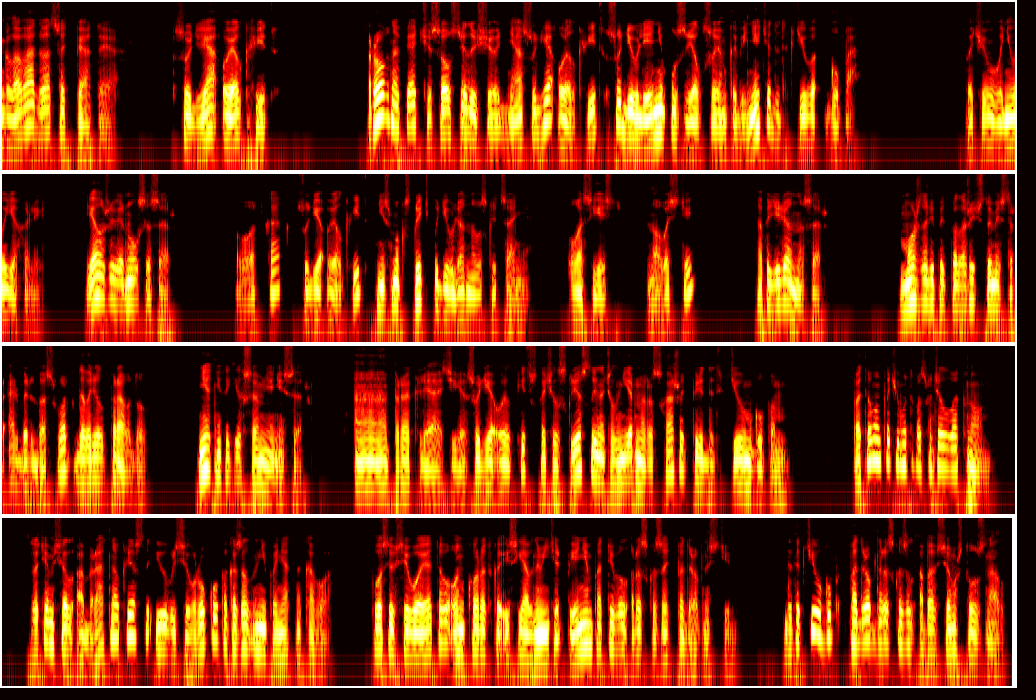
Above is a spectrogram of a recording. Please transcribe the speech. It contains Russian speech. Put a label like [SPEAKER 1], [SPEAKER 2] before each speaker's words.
[SPEAKER 1] Глава 25. Судья Уэлкфит. Ровно в пять часов следующего дня судья Уэлкфит с удивлением узрел в своем кабинете детектива Гупа. «Почему вы не уехали?» «Я уже вернулся, сэр». «Вот как?» Судья Уэлкфит не смог скрыть удивленного восклицания. «У вас есть новости?» «Определенно, сэр». «Можно ли предположить, что мистер Альберт Басворд говорил правду?» «Нет никаких сомнений, сэр». «А, проклятие!» Судья Уэлкит вскочил с кресла и начал нервно расхаживать перед детективом Гупом. Потом он почему-то посмотрел в окно. Затем сел обратно в кресло и, выбросив руку, показал на непонятно кого. После всего этого он коротко и с явным нетерпением потребовал рассказать подробности. Детектив Губ подробно рассказал обо всем, что узнал.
